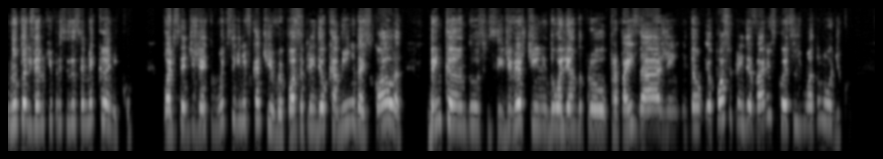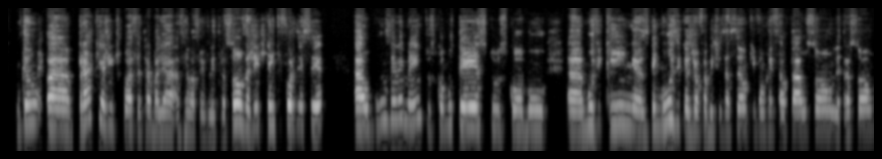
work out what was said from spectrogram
Não estou dizendo que precisa ser mecânico. Pode ser de jeito muito significativo. Eu posso aprender o caminho da escola brincando, se divertindo, olhando para a paisagem. Então, eu posso aprender várias coisas de modo lúdico. Então, uh, para que a gente possa trabalhar as relações letra-sons, a gente tem que fornecer alguns elementos, como textos, como uh, musiquinhas. Tem músicas de alfabetização que vão ressaltar o som, letra-som.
